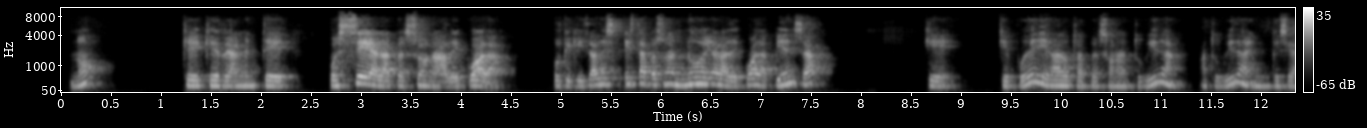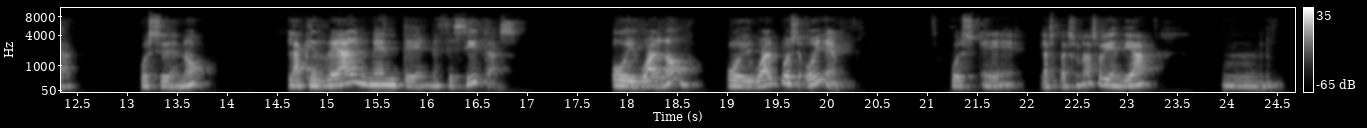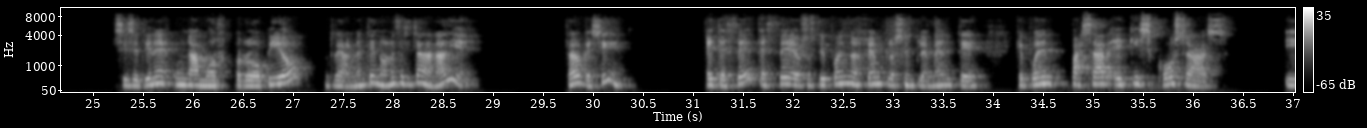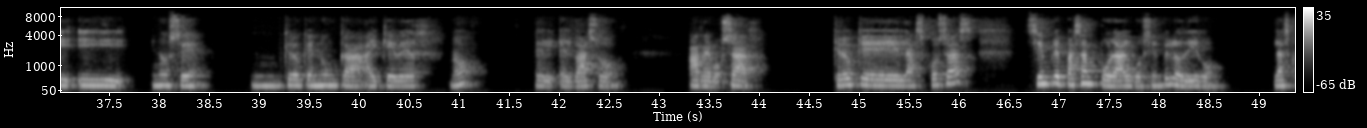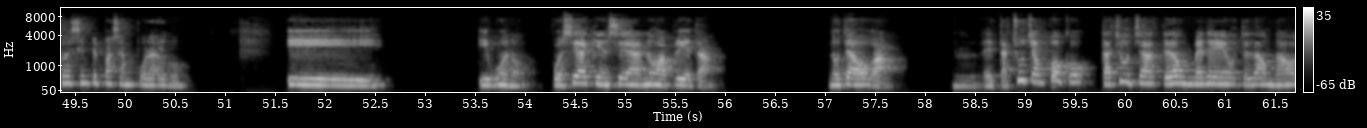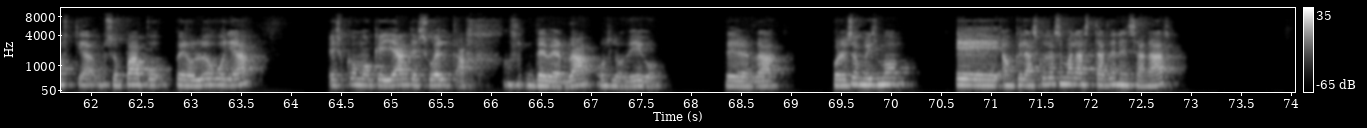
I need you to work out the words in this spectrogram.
¿no? Que, que realmente pues sea la persona adecuada. Porque quizás esta persona no era la adecuada. Piensa que, que puede llegar otra persona a tu vida, a tu vida, en que sea pues eh, no, la que realmente necesitas. O igual no, o igual pues, oye, pues eh, las personas hoy en día, mm, si se tiene un amor propio, realmente no necesitan a nadie. Claro que sí. Etc, etc. Os estoy poniendo ejemplos simplemente, que pueden pasar X cosas y, no sé, mm, creo que nunca hay que ver, ¿no? El, el vaso a rebosar. Creo que las cosas siempre pasan por algo, siempre lo digo. Las cosas siempre pasan por algo. Y, y bueno, pues sea quien sea, no aprieta, no te ahoga, mm, eh, te achucha un poco, te achucha, te da un meneo, te da una hostia, un sopapo, pero luego ya es como que ya te suelta, de verdad, os lo digo, de verdad. Por eso mismo, eh, aunque las cosas malas tarden en sanar,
